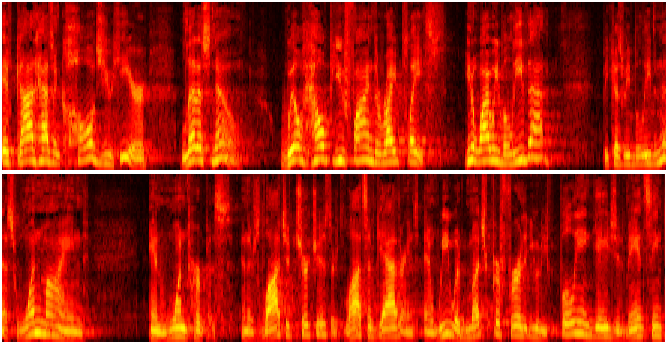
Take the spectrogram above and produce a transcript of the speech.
if God hasn't called you here, let us know. We'll help you find the right place. You know why we believe that? Because we believe in this one mind and one purpose. And there's lots of churches, there's lots of gatherings, and we would much prefer that you would be fully engaged advancing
